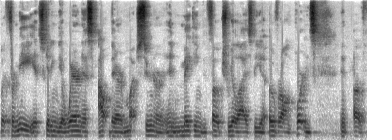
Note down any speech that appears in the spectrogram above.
But for me, it's getting the awareness out there much sooner and making folks realize the uh, overall importance of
